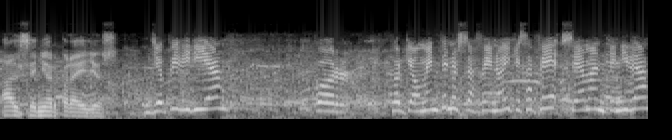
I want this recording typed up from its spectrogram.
al Señor para ellos? Yo pediría por porque aumente nuestra fe, ¿no? Y que esa fe sea mantenida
